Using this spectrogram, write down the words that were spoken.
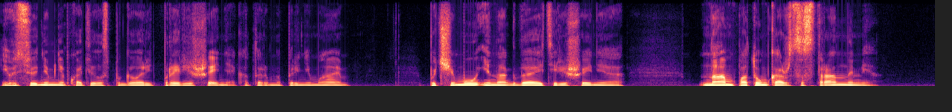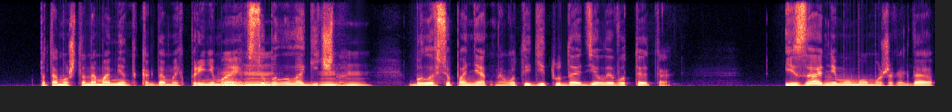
И вот сегодня мне бы хотелось поговорить про решения, которые мы принимаем. Почему иногда эти решения нам потом кажутся странными? Потому что на момент, когда мы их принимаем, Мгм. все было логично. Мгм. Было все понятно. Вот иди туда, делай вот это. И задним умом уже, когда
